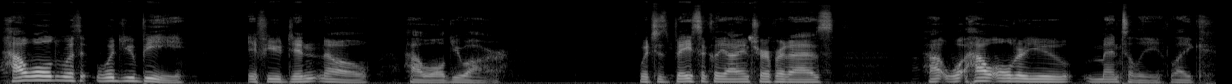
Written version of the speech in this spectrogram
How old with, would you be if you didn't know how old you are? Which is basically I interpret as how how old are you mentally? Like,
